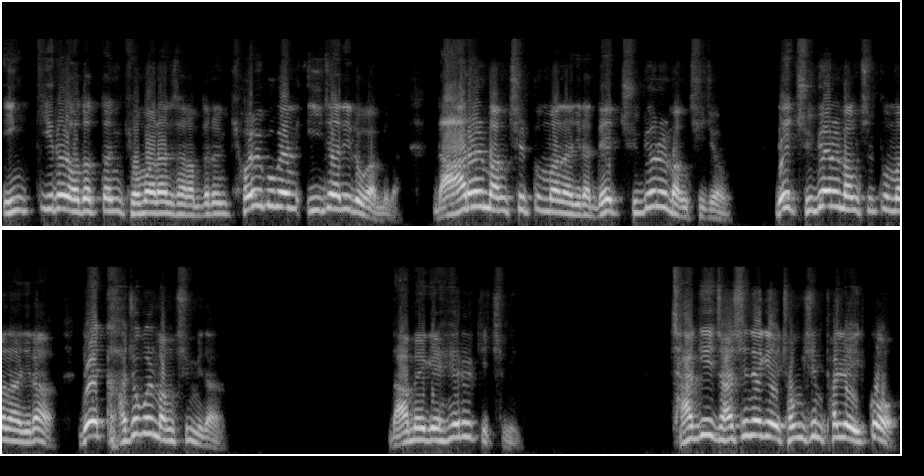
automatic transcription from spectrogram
인기를 얻었던 교만한 사람들은 결국엔 이 자리로 갑니다. 나를 망칠 뿐만 아니라 내 주변을 망치죠. 내 주변을 망칠 뿐만 아니라 내 가족을 망칩니다. 남에게 해를 끼칩니다. 자기 자신에게 정신 팔려 있고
